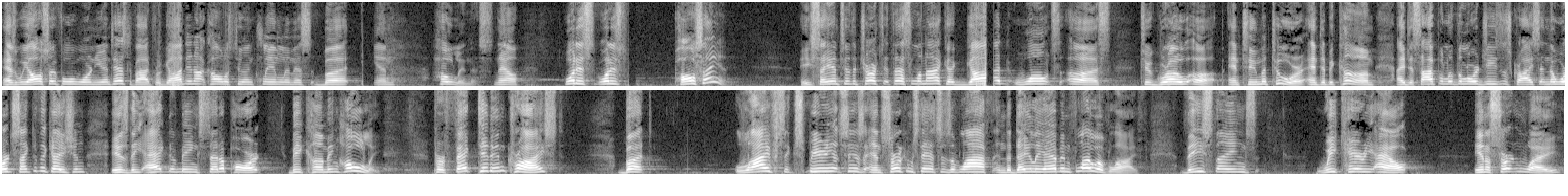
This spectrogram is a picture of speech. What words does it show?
as we also forewarned you and testified, for God did not call us to uncleanliness, but in holiness. Now, what is, what is Paul saying? He's saying to the church at Thessalonica, God wants us to grow up and to mature and to become a disciple of the Lord Jesus Christ. And the word sanctification is the act of being set apart, becoming holy, perfected in Christ, but life's experiences and circumstances of life and the daily ebb and flow of life, these things we carry out in a certain way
